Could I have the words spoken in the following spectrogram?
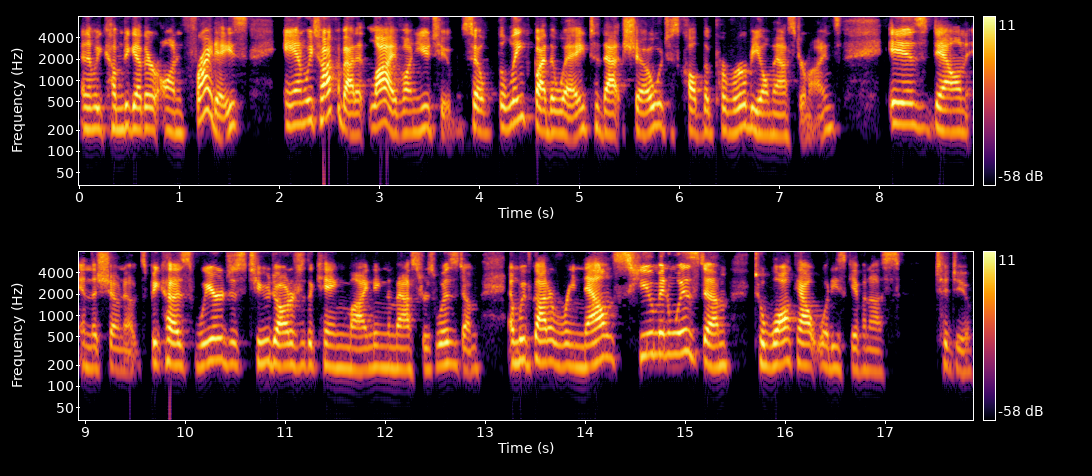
and then we come together on Fridays and we talk about it live on YouTube. So, the link, by the way, to that show, which is called The Proverbial Masterminds, is down in the show notes because we're just two daughters of the king minding the master's wisdom. And we've got to renounce human wisdom to walk out what he's given us to do.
